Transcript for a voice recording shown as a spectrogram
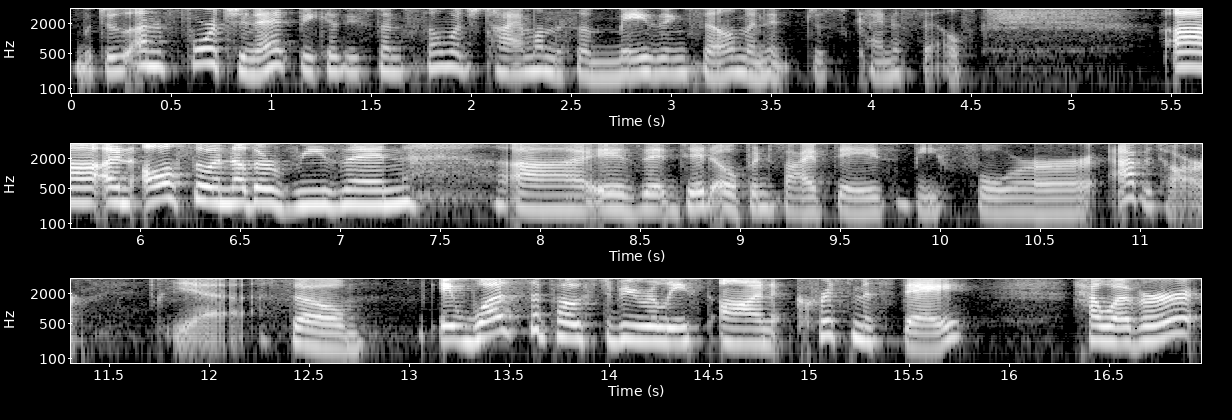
which is unfortunate because you spend so much time on this amazing film and it just kind of fails. Uh, and also, another reason uh, is it did open five days before Avatar. Yeah. So it was supposed to be released on Christmas Day. However,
